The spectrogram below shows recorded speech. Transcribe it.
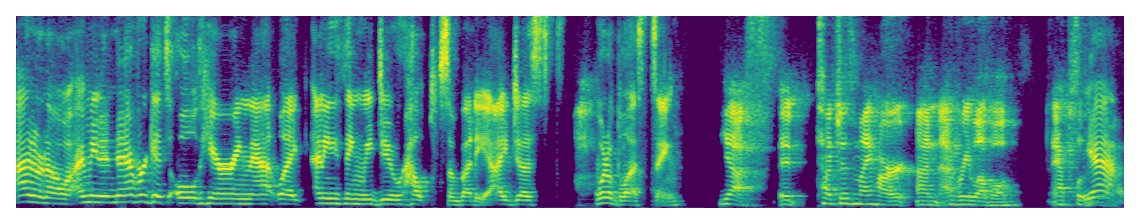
I don't know. I mean, it never gets old hearing that like anything we do helps somebody. I just, what a blessing. Yes, it touches my heart on every level. Absolutely. Yeah.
